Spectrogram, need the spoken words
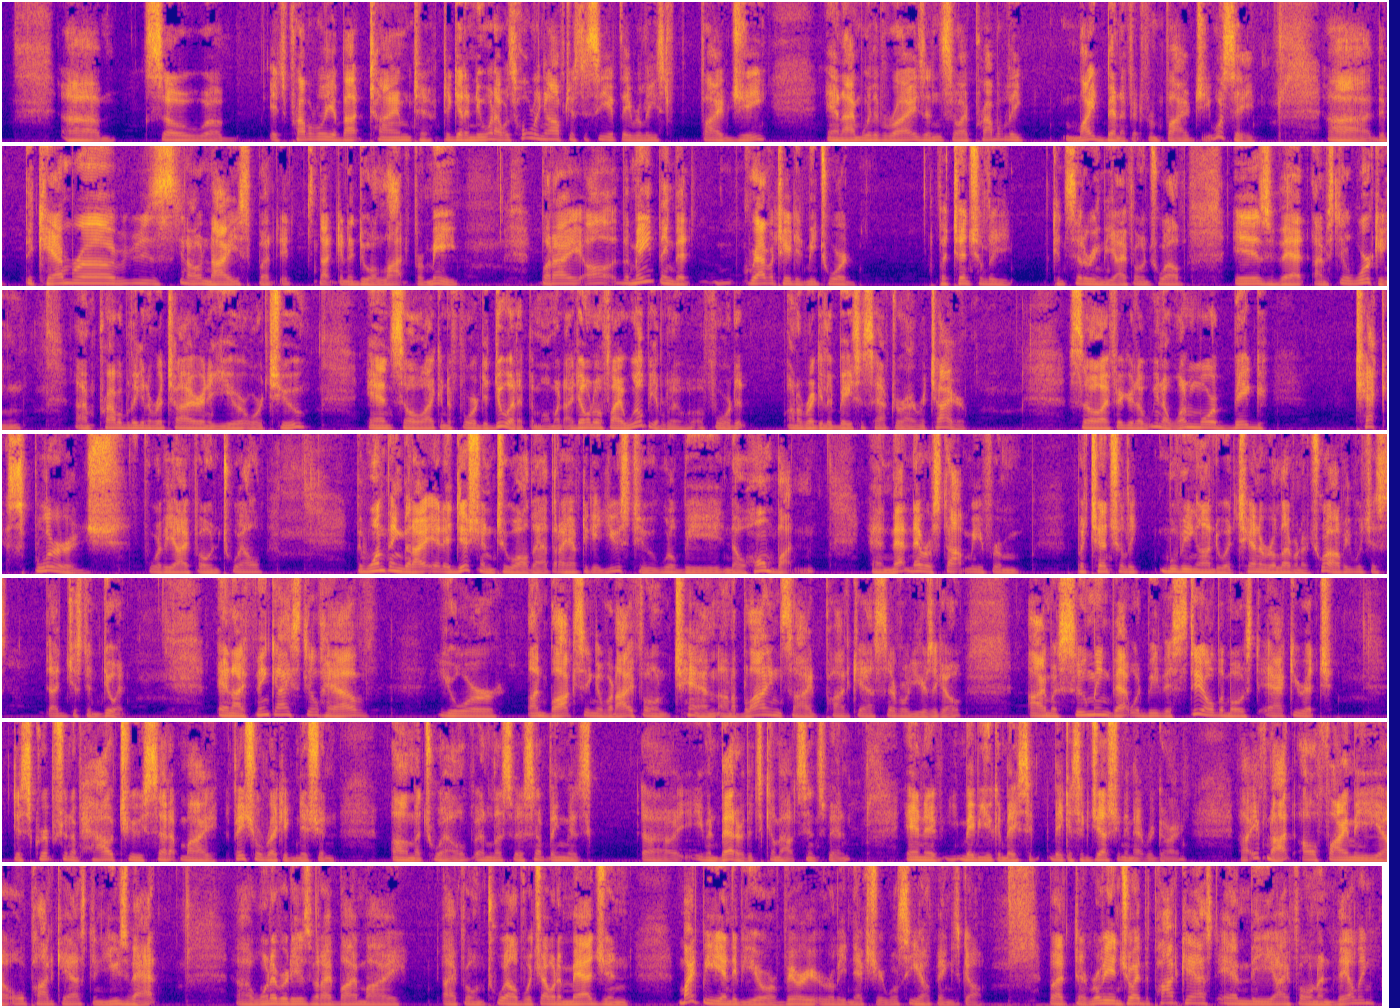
Um, so uh, it's probably about time to, to get a new one. I was holding off just to see if they released 5G, and I'm with Verizon, so I probably might benefit from 5G. We'll see. Uh, the the camera is you know nice, but it's not going to do a lot for me. But I, uh, the main thing that gravitated me toward potentially considering the iPhone 12 is that I'm still working. I'm probably going to retire in a year or two. And so I can afford to do it at the moment. I don't know if I will be able to afford it on a regular basis after I retire. So I figured, uh, you know, one more big tech splurge for the iPhone 12 the one thing that I, in addition to all that, that I have to get used to will be no home button. And that never stopped me from potentially moving on to a 10 or 11 or 12. It was just, I just didn't do it. And I think I still have your unboxing of an iPhone 10 on a Blindside podcast several years ago. I'm assuming that would be the still the most accurate description of how to set up my facial recognition on the 12, unless there's something that's uh, even better that's come out since then. And if maybe you can make, make a suggestion in that regard. Uh, if not, I'll find the uh, old podcast and use that uh, whenever it is that I buy my iPhone 12, which I would imagine might be end of year or very early next year. We'll see how things go. But uh, really enjoyed the podcast and the iPhone unveiling.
